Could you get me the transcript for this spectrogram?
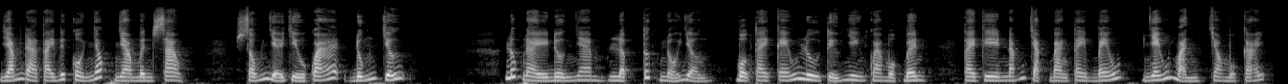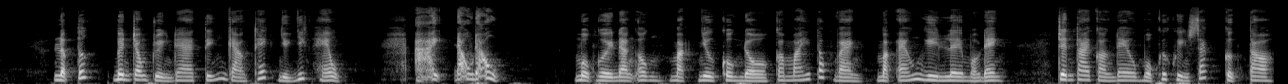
Dám ra tay với cô nhóc nhà mình sao? Sống dễ chịu quá, đúng chứ. Lúc này đường nham lập tức nổi giận, một tay kéo Lưu Tiểu Nhiên qua một bên, tay kia nắm chặt bàn tay béo, nhéo mạnh cho một cái. Lập tức bên trong truyền ra tiếng gào thét như giết heo. Ai, đâu đâu! Một người đàn ông mặc như côn đồ có mái tóc vàng, mặc áo ghi lê màu đen. Trên tay còn đeo một cái khuyên sắt cực to,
